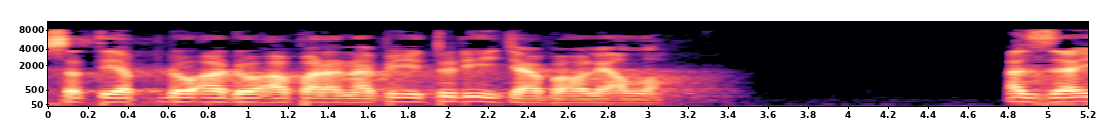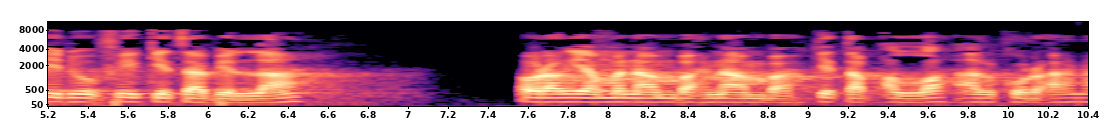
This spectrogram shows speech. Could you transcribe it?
Setiap doa-doa para nabi itu diijabah oleh Allah. Az-zaidu fi kitabillah. Orang yang menambah-nambah kitab Allah Al-Qur'an.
